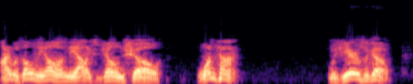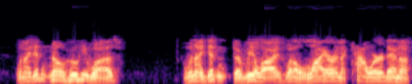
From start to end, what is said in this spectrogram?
I was only on the Alex Jones show one time. It was years ago when I didn't know who he was, when I didn't uh, realize what a liar and a coward and a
